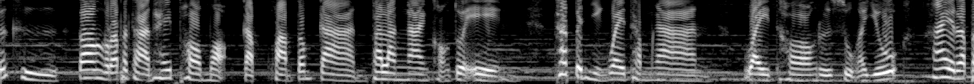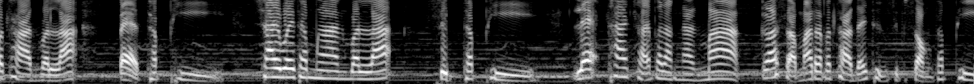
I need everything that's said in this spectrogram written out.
ก็คือต้องรับประทานให้พอเหมาะกับความต้องการ พลังงานของตัวเอง ถ้าเป็นหญิงวัยทำงาน วัยทองหรือสูงอายุ ให้รับประทานวันละ 8 ทัพพีชายวัยทำงานวันละ 10 ทัพพี และถ้าใช้พลังงานมากก็สามารถรับประทานได้ถึง 12 ทัพพี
